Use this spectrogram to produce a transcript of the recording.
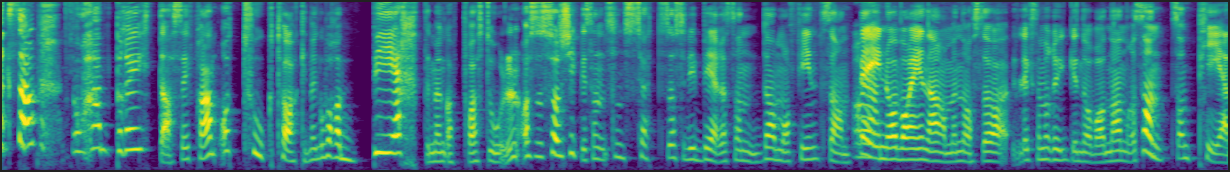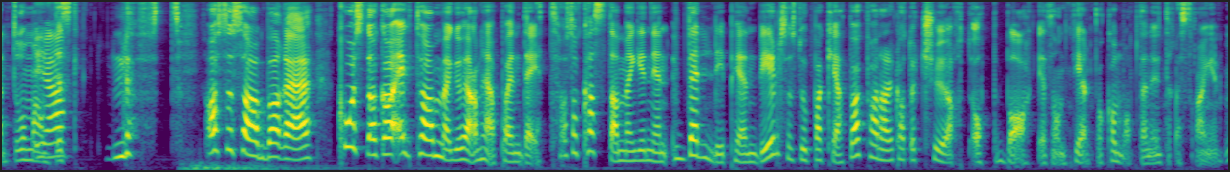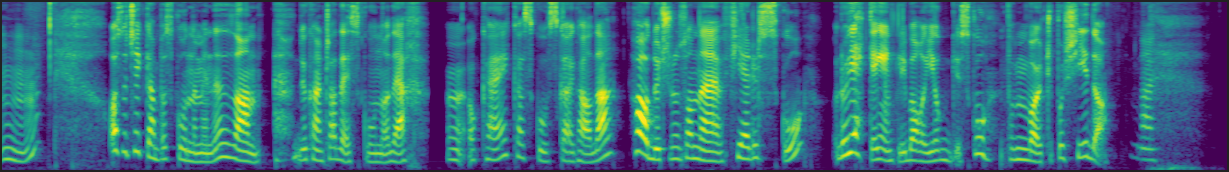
Liksom! Og han brøyta seg fram og tok tak i meg og bare berte meg opp fra stolen. Og så sånn skikkelig sånn, sånn søtt, sånn som de bærer sånn damer fint. Sånn oh, ja. bein over ene armen og så liksom ryggen over den andre. Sånn, sånn pent, romantisk løft. Og så sa han bare 'Kos dere, jeg tar med hun her på en date'. Og så kasta han meg inn i en veldig pen bil som sto parkert bak, for han hadde klart å kjørt opp bak et sånt fjell for å komme opp den uterestauranten. Mm. Og så kikket han på skoene mine og sa han, 'Du kan ikke ha de skoene der'. «Mm, OK, hva sko skal jeg ha da? Har du ikke noen sånne fjellsko? Og da gikk jeg egentlig bare i joggesko, for vi var jo ikke på ski da. Nei.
